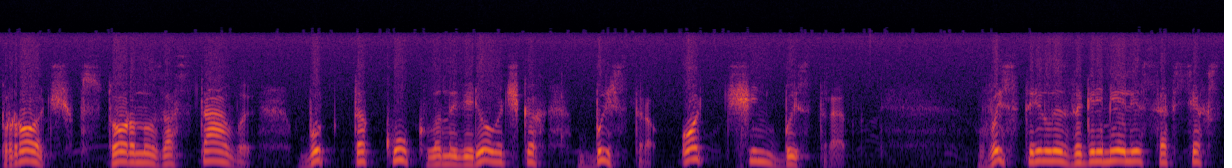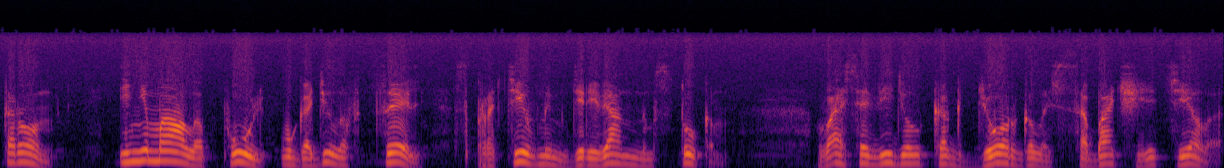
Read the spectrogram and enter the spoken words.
прочь, в сторону заставы, будто кукла на веревочках, быстро, очень быстро. Выстрелы загремели со всех сторон, и немало пуль угодило в цель с противным деревянным стуком. Вася видел, как дергалось собачье тело,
